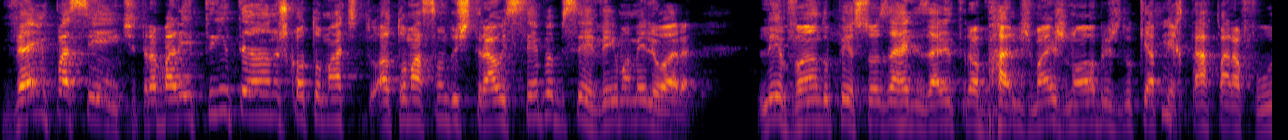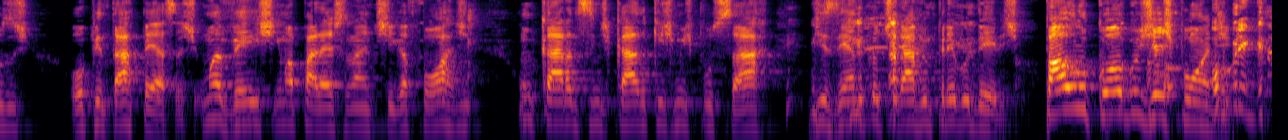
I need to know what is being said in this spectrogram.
Velho paciente, trabalhei 30 anos com automati- automação industrial e sempre observei uma melhora, levando pessoas a realizarem trabalhos mais nobres do que apertar parafusos ou pintar peças. Uma vez, em uma palestra na antiga Ford, um cara do sindicato quis me expulsar, dizendo que eu tirava o emprego deles. Paulo Cogos responde: Obrigado.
